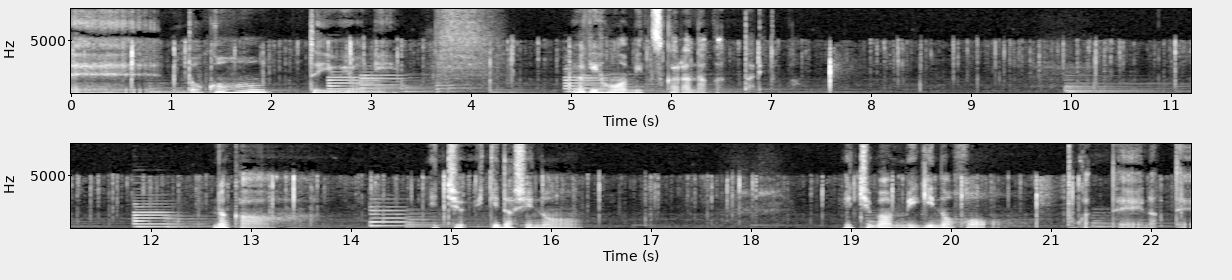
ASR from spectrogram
えー、どこ？っていうように。基本は見つからなかったりとか。なんか一応引き出しの一番右の方とかってなって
